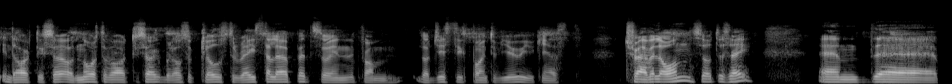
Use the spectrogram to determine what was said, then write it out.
in the Arctic or north of Arctic Circle, but also close to Reistadløpet. So in from logistics point of view, you can just travel on, so to say. And uh,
